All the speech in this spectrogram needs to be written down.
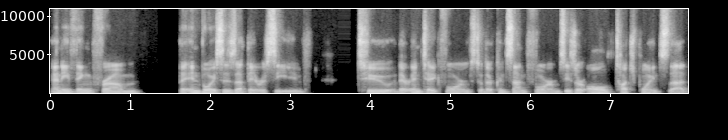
anything from the invoices that they receive to their intake forms, to their consent forms. These are all touch points that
